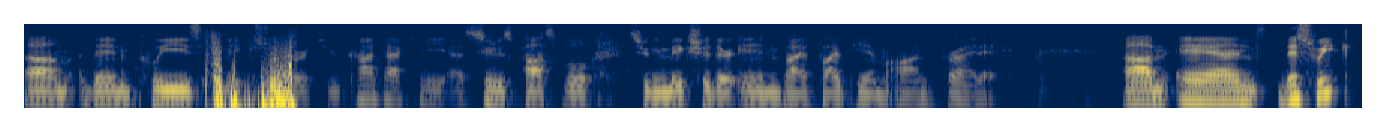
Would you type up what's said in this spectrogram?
um, then please make sure to contact me as soon as possible so we can make sure they're in by 5 p.m. on Friday. Um, and this week,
